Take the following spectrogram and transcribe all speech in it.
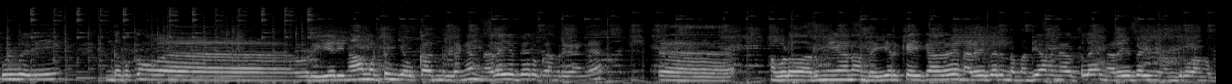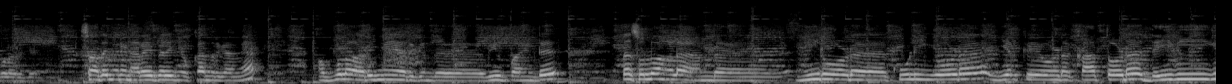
புல்வெளி. இந்த பக்கம் ஒரு ஏரி நான் மட்டும் இங்கே உட்காந்துருலைங்க நிறைய பேர் உட்காந்துருக்காங்க அவ்வளோ அருமையான அந்த இயற்கைக்காகவே நிறைய பேர் இந்த மத்தியான நேரத்தில் நிறைய பேர் இங்கே வந்துடுவாங்க போல இருக்கு. ஸோ அதேமாரி நிறைய பேர் இங்கே உட்காந்துருக்காங்க அவ்வளோ அருமையாக இருக்குது இந்த வியூ பாயிண்ட்டு சொல்லுவாங்களே சொல்லுவாங்கள்ல அந்த நீரோட கூலிங்கோட இயற்கையோட காத்தோட தெய்வீக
